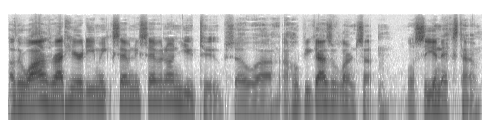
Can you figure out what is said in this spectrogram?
Otherwise, right here at emeek77 on YouTube. So uh, I hope you guys have learned something. We'll see you next time.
